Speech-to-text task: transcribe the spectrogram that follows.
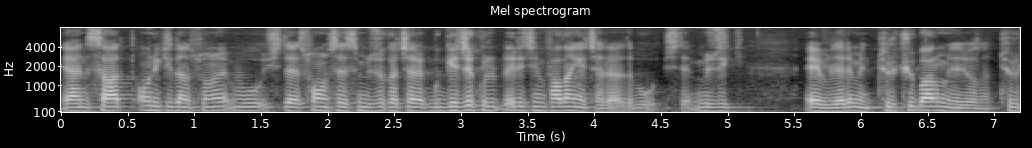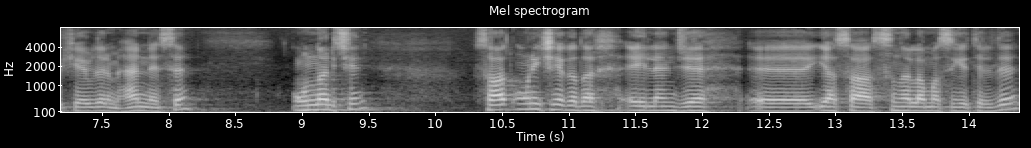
Yani saat 12'den sonra bu işte son ses müzik açarak bu gece kulüpleri için falan geçerlerdi. Bu işte müzik evleri mi, türkü bar mı ne diyorlar? Türkiye evleri mi her neyse. Onlar için saat 12'ye kadar eğlence e, yasağı sınırlaması getirildi.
